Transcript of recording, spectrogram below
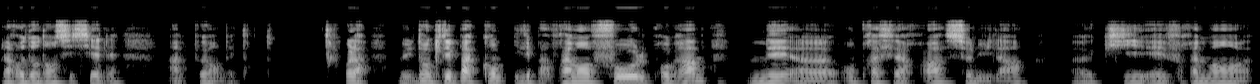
la redondance ici, elle est un peu embêtante. Voilà, donc il n'est pas, pas, vraiment faux le programme, mais on préférera celui-là qui est vraiment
